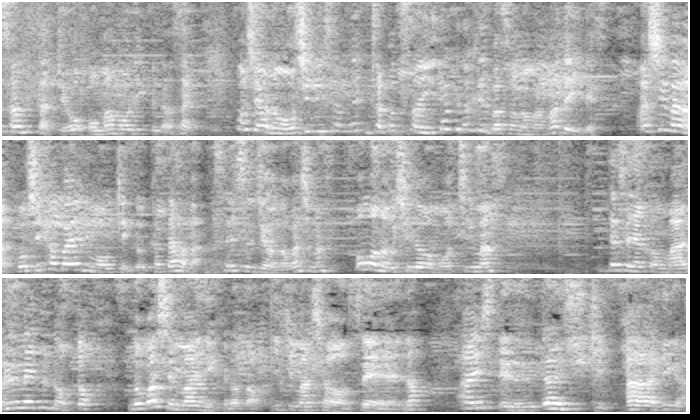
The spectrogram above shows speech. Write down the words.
さんたちをお守りください。もしあのお尻さんね座骨さん痛くなければそのままでいいです。足は腰幅よりも大きく肩幅背筋を伸ばします。ももの後ろを持ちます。で背中を丸めるのと伸ばして前に行くのといきましょう。せーの。愛してる大好き。ありが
